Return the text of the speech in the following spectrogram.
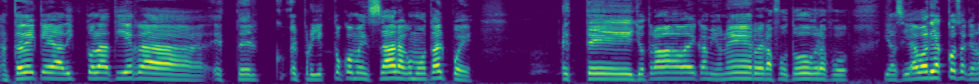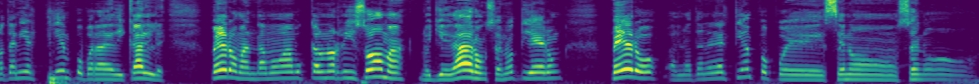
antes de que Adicto a la Tierra, este, el, el proyecto comenzara como tal, pues, este, yo trabajaba de camionero, era fotógrafo y hacía varias cosas que no tenía el tiempo para dedicarle. Pero mandamos a buscar unos rizomas, nos llegaron, se nos dieron, pero al no tener el tiempo, pues se nos, se nos,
